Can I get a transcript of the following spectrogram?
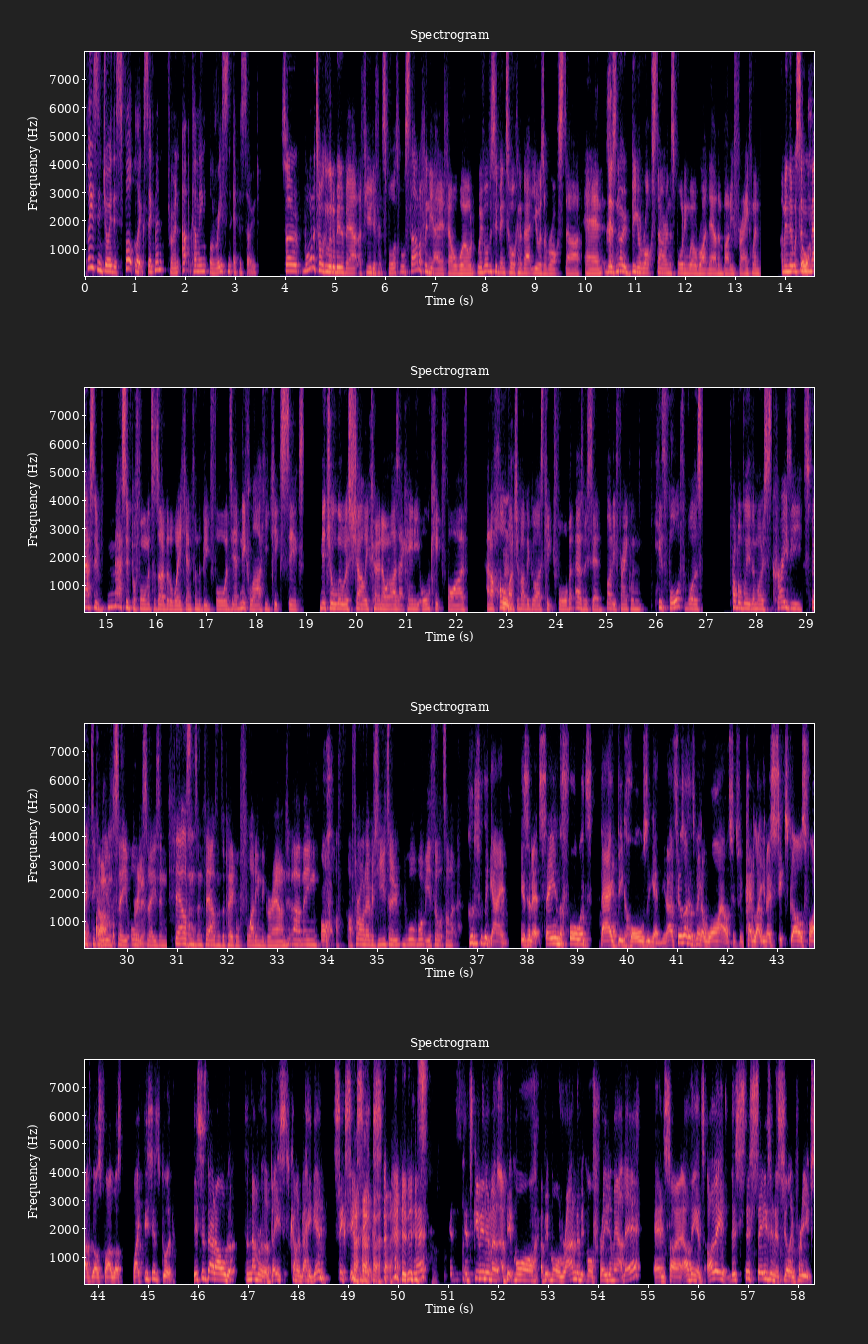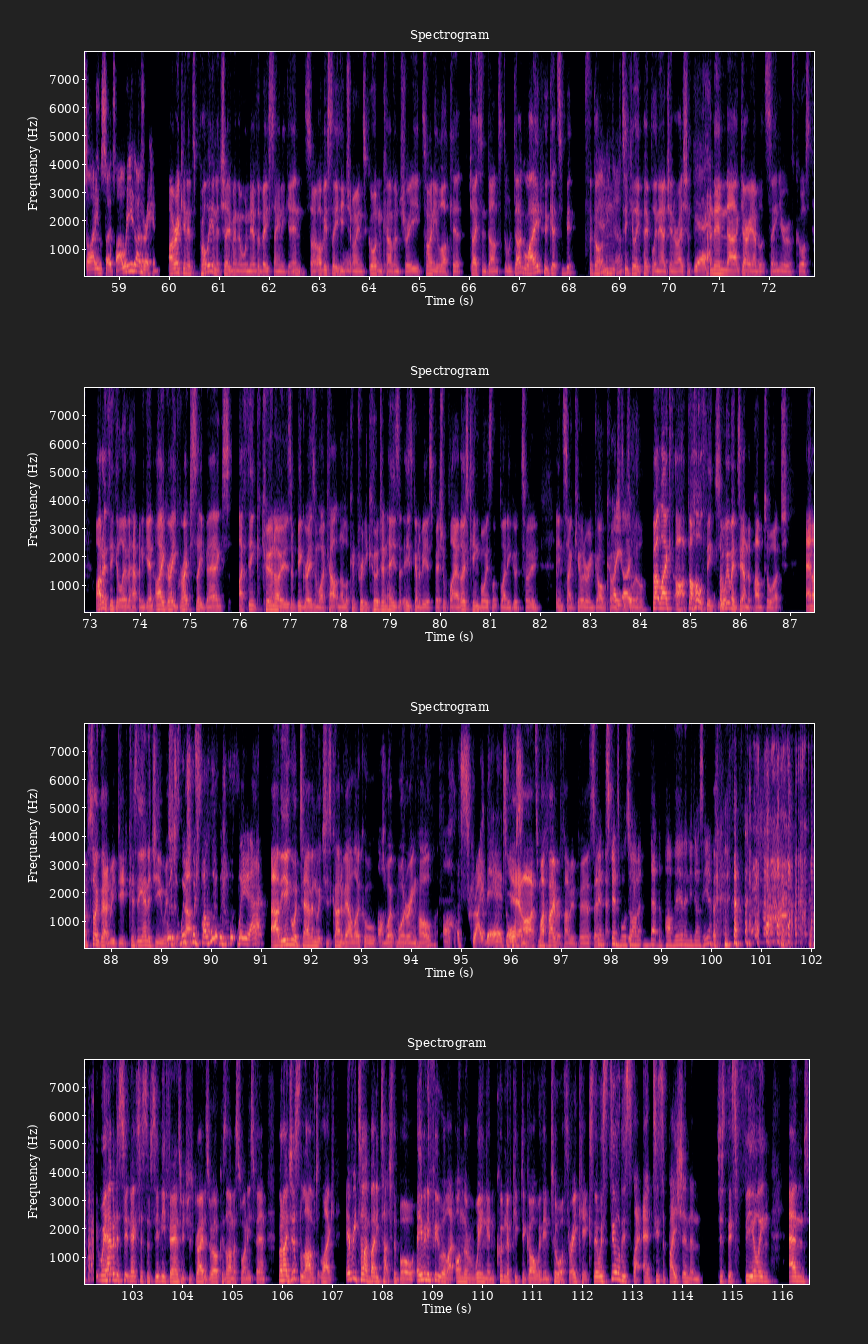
Please enjoy this Sport Bloke segment from an upcoming or recent episode. So, we want to talk a little bit about a few different sports. We'll start off in the AFL world. We've obviously been talking about you as a rock star, and there's no bigger rock star in the sporting world right now than Buddy Franklin. I mean, there were some oh. massive, massive performances over the weekend from the big forwards. You had Nick Larkey kick six, Mitchell Lewis, Charlie Curnow, and Isaac Heaney all kicked five, and a whole mm. bunch of other guys kicked four. But as we said, Buddy Franklin, his fourth was probably the most crazy spectacle oh, you'll see all brilliant. season. Thousands and thousands of people flooding the ground. I mean, oh. I'll, I'll, throw it over to you two. What, what were your thoughts on it? Good for the game. Isn't it? Seeing the forwards bag big hauls again. You know, it feels like it's been a while since we've had like, you know, six goals, five goals, five goals. Like, this is good. This is that old, the number of the beast coming back again. Six, six, six. it is. know? It's, it's giving them a, a bit more, a bit more run, a bit more freedom out there. And so I think it's I think this this season is feeling pretty exciting so far. What do you guys reckon? I reckon it's probably an achievement that will never be seen again. So obviously he hmm. joins Gordon Coventry, Tony Lockett, Jason Dunstall, Doug Wade, who gets a bit forgotten, yeah, particularly people in our generation. Yeah. And then uh, Gary Ablett Senior, of course. I don't think it'll ever happen again. I agree. Great to see Bags. I think Curnow is a big reason why Carlton are looking pretty good, and he's he's going to be a special player. Those King boys look bloody good too in St Kilda and Gold Coast as well. But like, oh, the whole thing. So we went down the pub to watch. And I'm so glad we did because the energy was which which, which, pub which where you at? Uh, the Inglewood Tavern, which is kind of our local oh. watering hole. Oh, it's great there. It's yeah, awesome. Oh, it's my favourite pub in Perth. Spend, and, spends more time yeah. at, at the pub there than he does here. we happened to sit next to some Sydney fans, which was great as well because I'm a Swannies fan. But I just loved like every time Buddy touched the ball, even if he were like on the wing and couldn't have kicked a goal within two or three kicks, there was still this like anticipation and just this feeling. And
